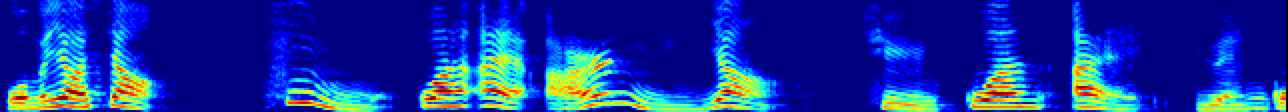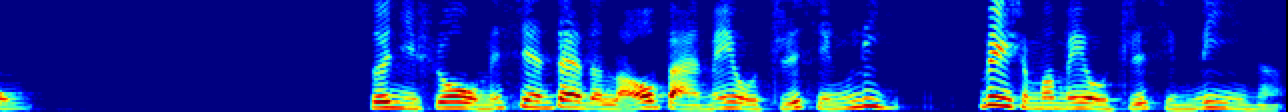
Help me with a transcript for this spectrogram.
我们要像父母关爱儿女一样去关爱员工。所以你说我们现在的老板没有执行力，为什么没有执行力呢？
